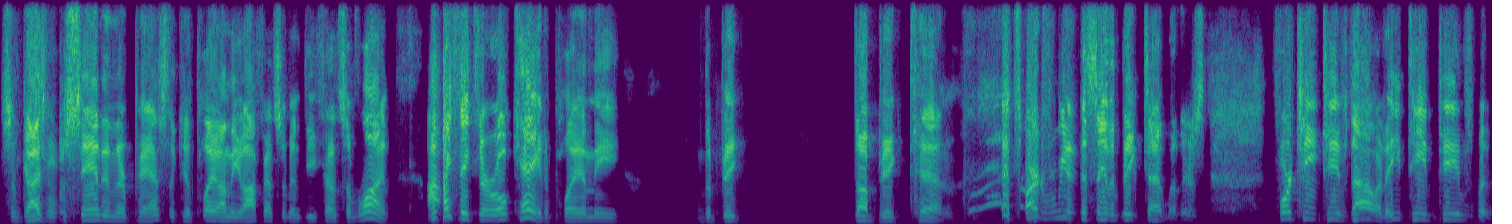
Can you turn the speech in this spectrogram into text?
some guys with sand in their pants that can play on the offensive and defensive line. I think they're okay to play in the the big the Big Ten. it's hard for me to say the Big Ten when there's 14 teams now and 18 teams, but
